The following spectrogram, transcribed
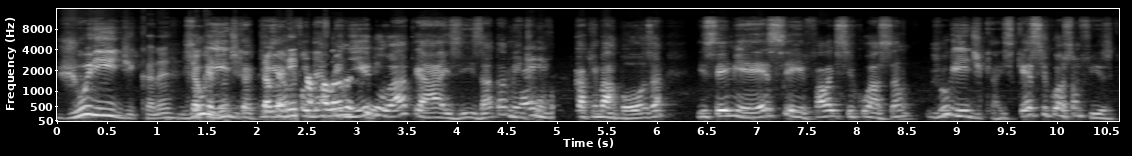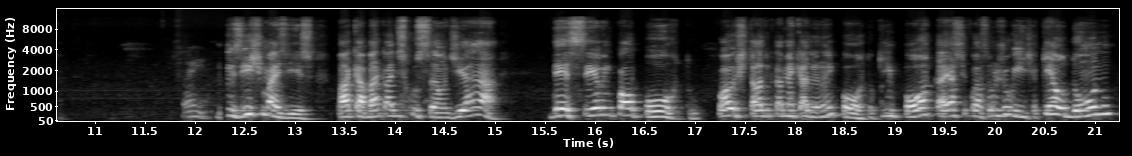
jurídica, né? Jurídica, que, é o que, a gente, que, é, foi tá definido lá atrás, exatamente, é. com o Joaquim Barbosa, ICMS fala de circulação jurídica, esquece circulação física. Não existe mais isso. Para acabar com a discussão de, ah, desceu em qual porto, qual estado que está a mercadoria, não importa. O que importa é a circulação jurídica. Quem é o dono,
